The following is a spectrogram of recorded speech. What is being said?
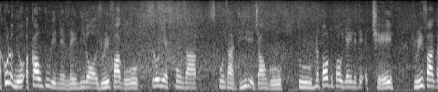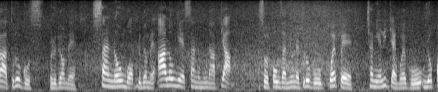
အခုလိုမျိုးအကောင့်တူတွေနဲ့လိန်ပြီးတော့ UEFA ကိုသူတို့ရဲ့ sponsor sponsor deal တွေအကြောင်းကိုသူနှစ်ပေါက်တစ်ပေါက်ရိုက်လိုက်တဲ့အချိန် UEFA ကသူတို့ကိုဘယ်လိုပြောမလဲစံနှုံးပေါ့ဘယ်လိုပြောမလဲအားလုံးရဲ့စံနမူနာပြအဆိုပုံစံမျိုးနဲ့သူတို့ကိုပွဲပယ်ချန်ပီယံလိပြိုင်ပွဲကိုဥရောပ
